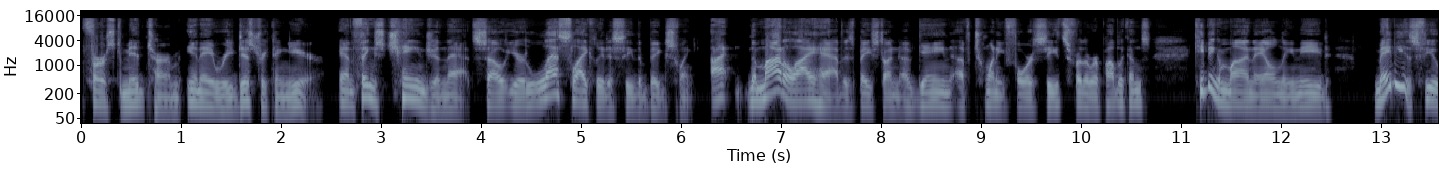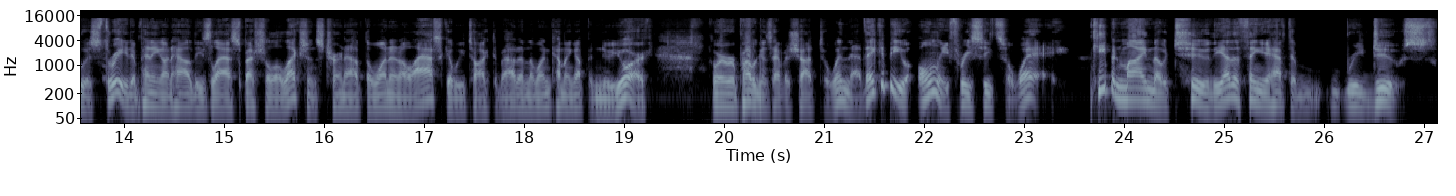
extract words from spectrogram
first midterm in a redistricting year. And things change in that. So you're less likely to see the big swing. I, the model I have is based on a gain of 24 seats for the Republicans, keeping in mind they only need maybe as few as three, depending on how these last special elections turn out. The one in Alaska we talked about, and the one coming up in New York, where Republicans have a shot to win that. They could be only three seats away. Keep in mind, though, too, the other thing you have to reduce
